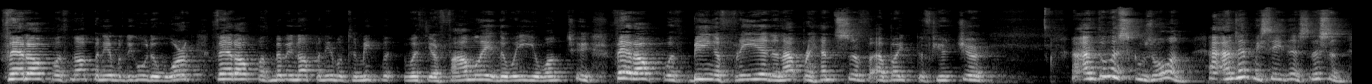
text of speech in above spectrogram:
fed up with not being able to go to work, fed up with maybe not being able to meet with, with your family the way you want to, fed up with being afraid and apprehensive about the future. And the list goes on. And let me say this, listen,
